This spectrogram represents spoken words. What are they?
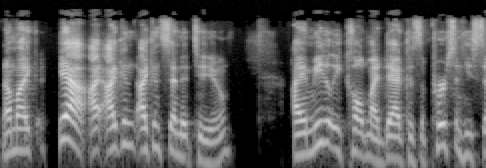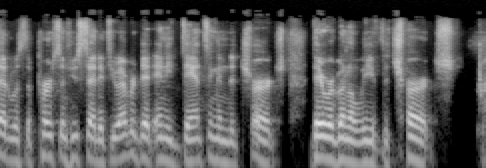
and i'm like yeah i, I can i can send it to you I immediately called my dad because the person he said was the person who said if you ever did any dancing in the church, they were going to leave the church.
